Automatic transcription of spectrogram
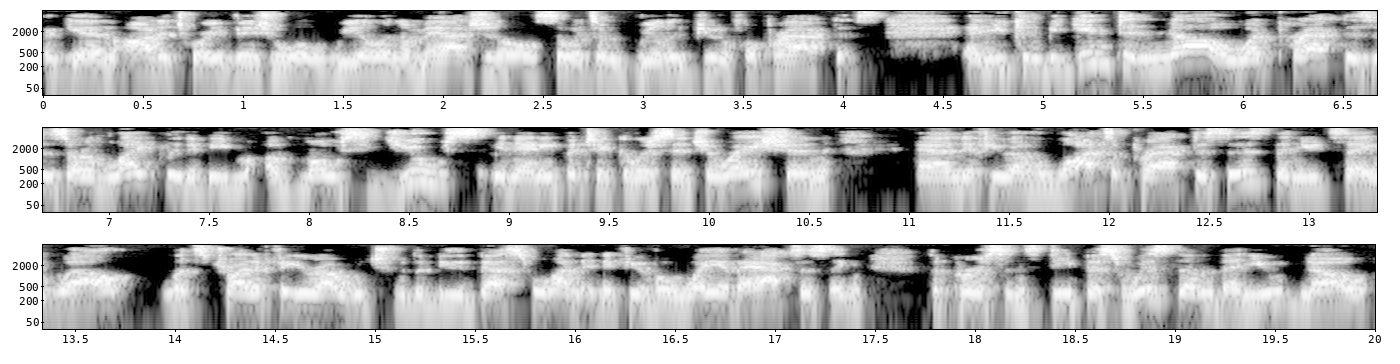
again, auditory, visual, real, and imaginal. So it's a really beautiful practice. And you can begin to know what practices are likely to be of most use in any particular situation and if you have lots of practices, then you'd say, well, let's try to figure out which would be the best one. And if you have a way of accessing the person's deepest wisdom, then you'd know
